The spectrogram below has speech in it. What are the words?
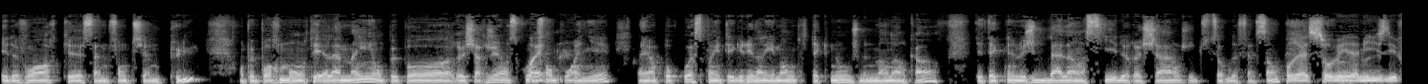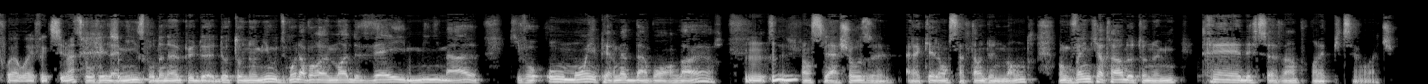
et de voir que ça ne fonctionne plus. On peut pas remonter à la main, on peut pas recharger en soi son poignet. D'ailleurs, pourquoi c'est pas intégré dans les montres techno, je me demande encore. Des technologies de balancier, de recharge, de toutes sortes de façons. Pour sauver la mise des fois, oui, effectivement. Sauver la mise pour donner un peu d'autonomie ou du moins d'avoir un mode veille minimal qui va au moins permettre d'avoir l'heure. Mm-hmm. Je pense que c'est la chose à laquelle on s'attend d'une montre. Donc 24 heures d'autonomie, très décevant pour la Pixel Watch.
